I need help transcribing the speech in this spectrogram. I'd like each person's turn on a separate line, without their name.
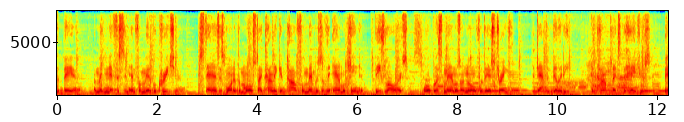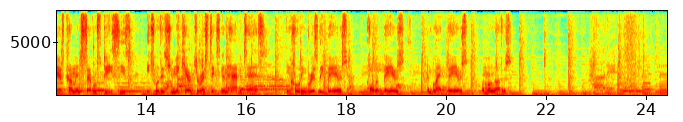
The bear, a magnificent and formidable creature, stands as one of the most iconic and powerful members of the animal kingdom. These large, robust mammals are known for their strength, adaptability, and complex behaviors. Bears come in several species, each with its unique characteristics and habitats, including grizzly bears, polar bears, and black bears, among others.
